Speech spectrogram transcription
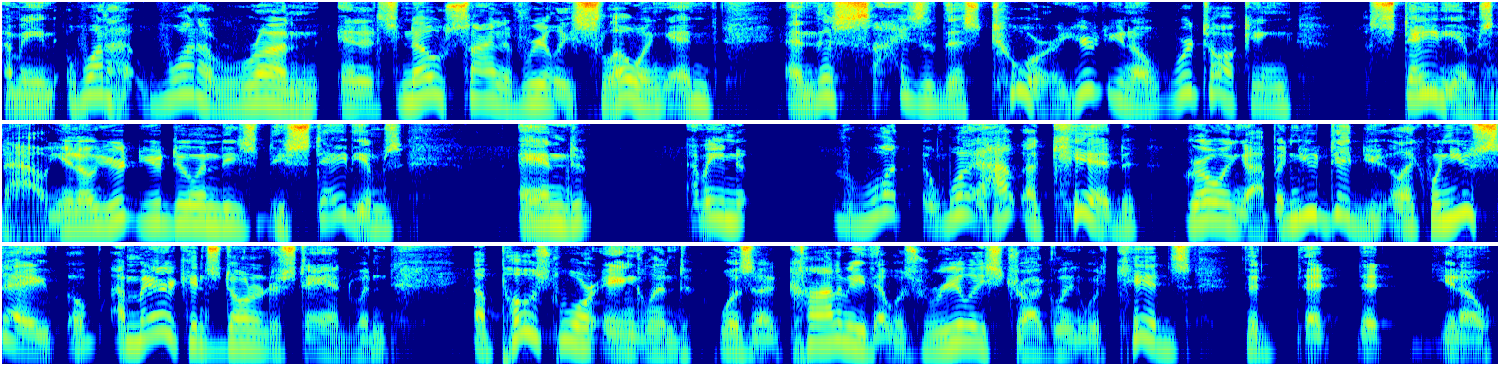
I mean, what a what a run, and it's no sign of really slowing. And and this size of this tour, you're you know, we're talking stadiums now. You know, you're you're doing these these stadiums, and I mean, what what how a kid growing up, and you did you like when you say oh, Americans don't understand when. A post-war England was an economy that was really struggling with kids that, that that you know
